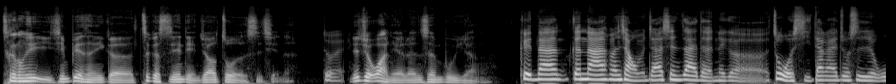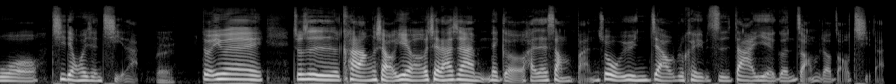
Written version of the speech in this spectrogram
这个东西已经变成一个这个时间点就要做的事情了。对，你就觉得哇，你的人生不一样。可以大家跟大家分享我们家现在的那个作息，大概就是我七点会先起来。对。对，因为就是卡郎小夜，而且他现在那个还在上班，所以我孕假我就可以吃大夜跟早上比较早起来。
